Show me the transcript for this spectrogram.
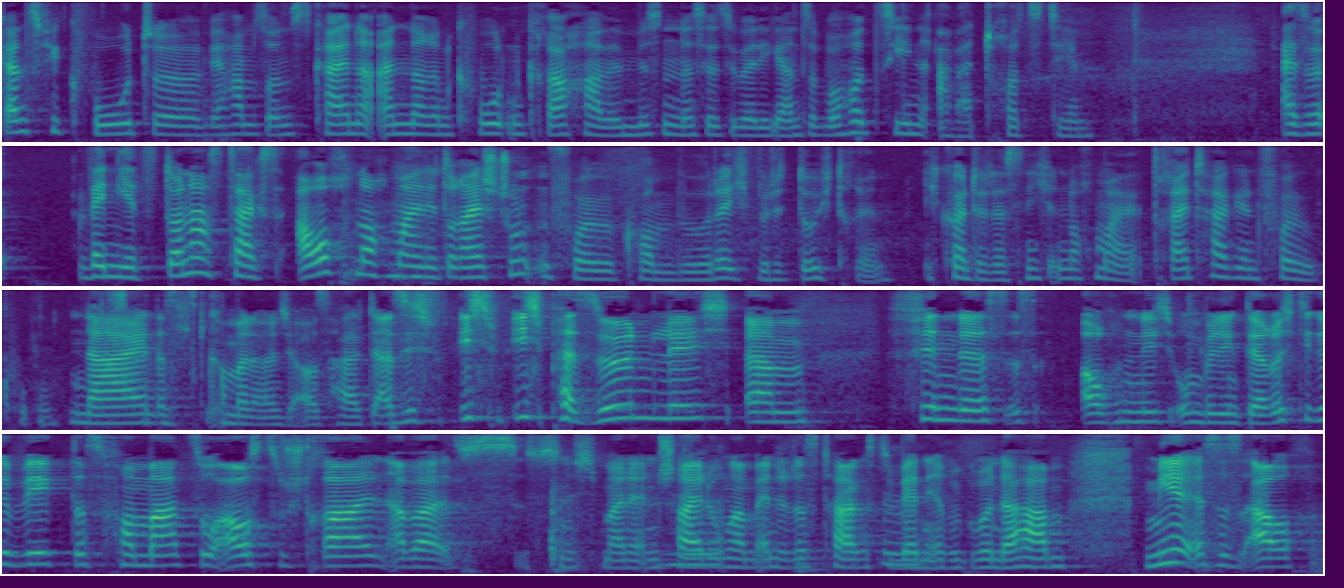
ganz viel Quote. Wir haben sonst keine anderen Quotenkracher. Wir müssen das jetzt über die ganze Woche ziehen. Aber trotzdem. Also, wenn jetzt donnerstags auch noch mal eine Drei-Stunden-Folge kommen würde, ich würde durchdrehen. Ich könnte das nicht noch mal drei Tage in Folge gucken. Nein, das kann man auch nicht aushalten. Also ich, ich, ich persönlich ähm, finde, es ist auch nicht unbedingt der richtige Weg, das Format so auszustrahlen, aber es ist nicht meine Entscheidung am Ende des Tages. Die werden ihre Gründe haben. Mir ist es auch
